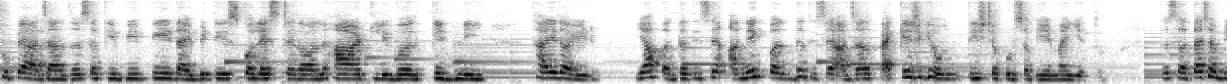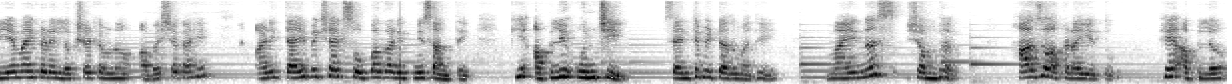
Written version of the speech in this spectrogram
छुपे आजार जसं की BP diabetes cholesterol heart liver kidney thyroid या पद्धतीचे अनेक पद्धतीचे आजार पॅकेज घेऊन तीसच्या पुढचा आय येतो. तर स्वतःच्या बी एमकडे लक्ष ठेवणं आवश्यक आहे. आणि त्याहीपेक्षा एक सोपं गणित मी सांगते की आपली उंची सेंटीमीटरमध्ये मायनस शंभर हा जो आकडा येतो हे आपलं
